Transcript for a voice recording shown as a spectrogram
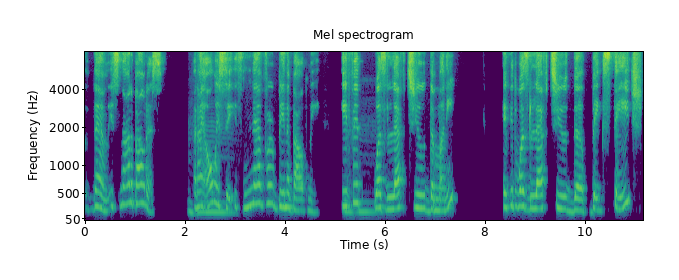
them. It's not about us Mm-hmm. And I always say, mm-hmm. it's never been about me. If mm-hmm. it was left to the money, if it was left to the big stage,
